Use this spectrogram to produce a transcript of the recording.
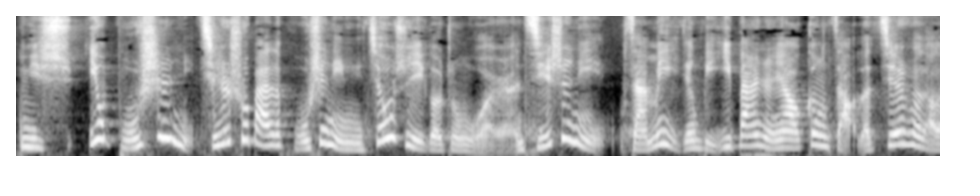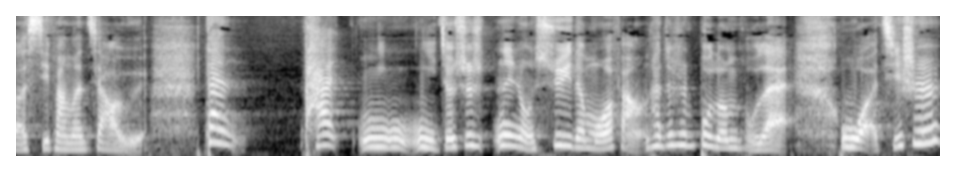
你又不是你，其实说白了不是你，你就是一个中国人。即使你咱们已经比一般人要更早的接受到了西方的教育，但。他，你你就是那种蓄意的模仿，他就是不伦不类。我其实，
